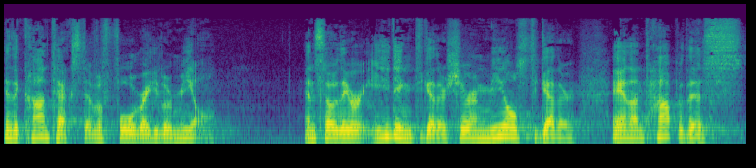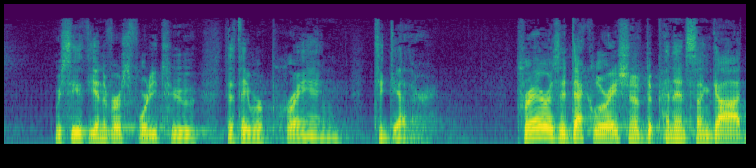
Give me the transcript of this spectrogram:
in the context of a full regular meal. And so they were eating together, sharing meals together. And on top of this, we see at the end of verse 42 that they were praying together. Prayer is a declaration of dependence on God,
